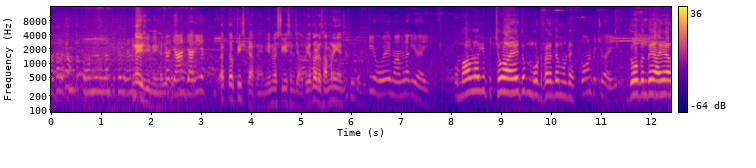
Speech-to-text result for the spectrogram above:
ਪਤਾ ਲੱਗਿਆ ਹੁਣ ਤੱਕ ਕੌਣ ਨੇ ਨੌਜਵਾਨ ਕਿੱਥੇ ਦੇ ਰਹਿਣ ਨਹੀਂ ਜੀ ਨਹੀਂ ਹਜੇ ਜਾਂਚ ਜਾਰੀ ਹੈ? ਤਫਤੀਸ਼ ਕਰ ਰਹੇ ਹਾਂ ਜੀ ਇਨਵੈਸਟੀਗੇਸ਼ਨ ਚੱਲ ਰਹੀ ਹੈ ਤੁਹਾਡੇ ਸਾਹਮਣੇ ਹੀ ਹੈ ਜੀ। ਕੀ ਹੋਇਆ ਇਹ ਮਾਮਲਾ ਕੀ ਹੋਇਆ ਜੀ? ਉਹ ਮਾਮਲਾ ਕੀ ਪਿੱਛੋਂ ਆਇਆ ਜੀ ਦੋ ਮੋਟਰਸਾਈਕਲ ਤੇ ਮੁੰਡੇ। ਕੌਣ ਪਿੱਛੋਂ ਆਇਆ ਜੀ? ਦੋ ਬੰਦੇ ਆਏ ਆ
